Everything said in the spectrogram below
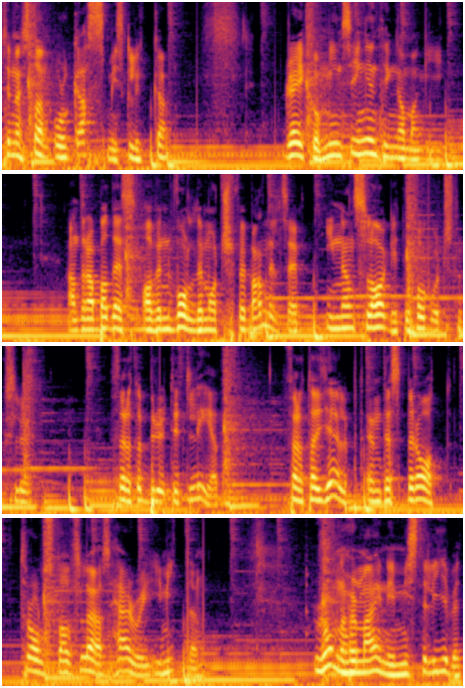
till nästan orgasmisk lycka. Draco minns ingenting av magi. Han drabbades av en Voldemorts förbannelse innan slaget i Hogwarts tog slut. För att ha brutit led. För att ha hjälpt en desperat trollstavslös Harry i mitten. Ron och Hermione miste livet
